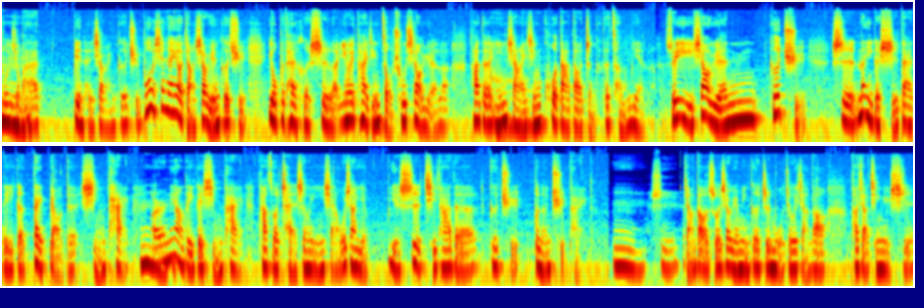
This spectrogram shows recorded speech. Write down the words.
所以就把它。变成校园歌曲，不过现在要讲校园歌曲又不太合适了，因为它已经走出校园了，它的影响已经扩大到整个的层面了。所以校园歌曲是那一个时代的一个代表的形态，而那样的一个形态，它所产生的影响，我想也也是其他的歌曲不能取代。嗯，是讲到说校园民歌之母，就会讲到陶晓清女士。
